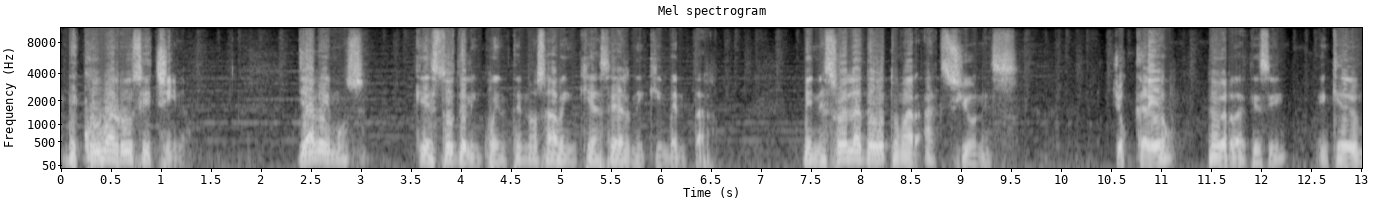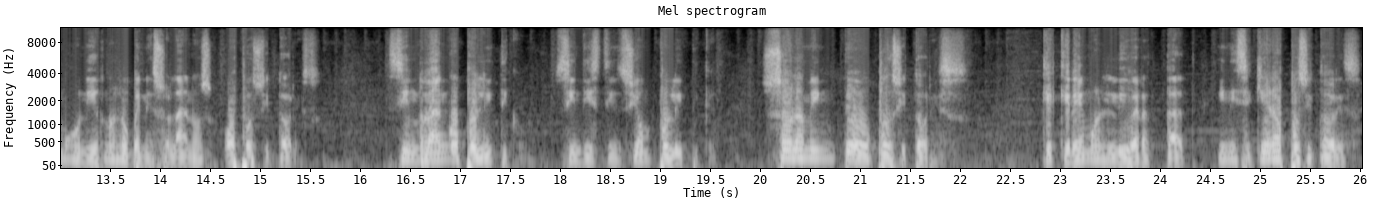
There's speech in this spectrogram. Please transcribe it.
de Cuba, Rusia y China. Ya vemos que estos delincuentes no saben qué hacer ni qué inventar. Venezuela debe tomar acciones. Yo creo, de verdad que sí, en que debemos unirnos los venezolanos opositores, sin rango político, sin distinción política, solamente opositores, que queremos libertad y ni siquiera opositores,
